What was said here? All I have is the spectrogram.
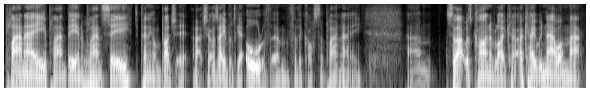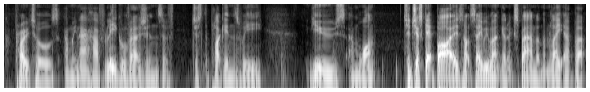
plan A, a plan B, and a mm. plan C, depending on budget. And actually, I was able to get all of them for the cost of plan A. Um, so that was kind of like, a, okay, we're now on Mac Pro Tools, and we now have legal versions of just the plugins we use and want to just get by. It's not to say we weren't going to expand on them later, but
